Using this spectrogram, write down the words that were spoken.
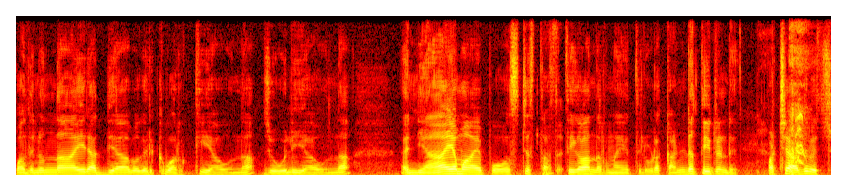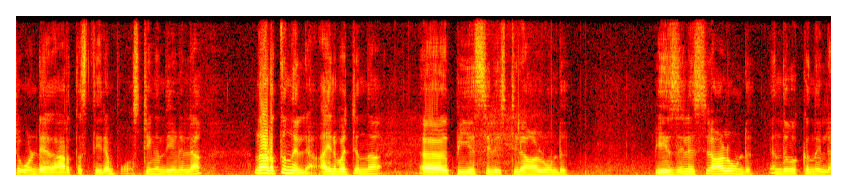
പതിനൊന്നായിരം അധ്യാപകർക്ക് വർക്ക് ചെയ്യാവുന്ന ജോലി ചെയ്യാവുന്ന ന്യായമായ പോസ്റ്റ് തസ്തിക നിർണയത്തിലൂടെ കണ്ടെത്തിയിട്ടുണ്ട്. പക്ഷെ അത് വെച്ചുകൊണ്ട് യഥാർത്ഥ സ്ഥിരം പോസ്റ്റിംഗ് എന്ത് ചെയ്യണില്ല? നടത്തുന്നില്ല. അതിന് പറ്റുന്ന പി എസ് സി ലിസ്റ്റിൽ ആളുമുണ്ട് പി എസ് സി ലിസ്റ്റിൽ ഉണ്ട്. എന്ത് വെക്കുന്നില്ല?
